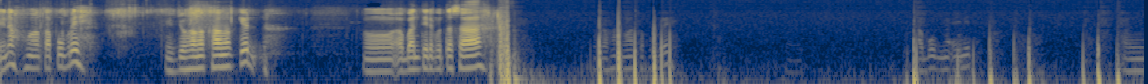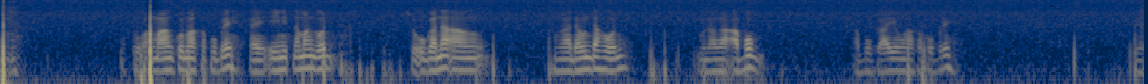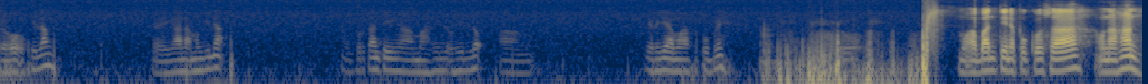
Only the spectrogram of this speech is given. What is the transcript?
Okay na mga kapobre. Medyo hangak-hangak yun. O, abante na punta sa unahan mga kapobre. Abog nga init. Ang ito ang maangkon mga kapobre. Kay init naman god. So uga na ang mga dahon-dahon. Muna nga abog. Abog kayo mga kapobre. Pero okay lang. Kaya nga na mong gina. Importante nga mahilo-hilo ang area mga kapobre. So, muabante na po ko sa unahan.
